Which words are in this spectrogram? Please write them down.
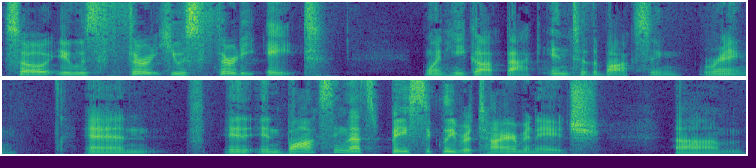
So it was 30, he was 38 when he got back into the boxing ring. And in, in boxing, that's basically retirement age. Um,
